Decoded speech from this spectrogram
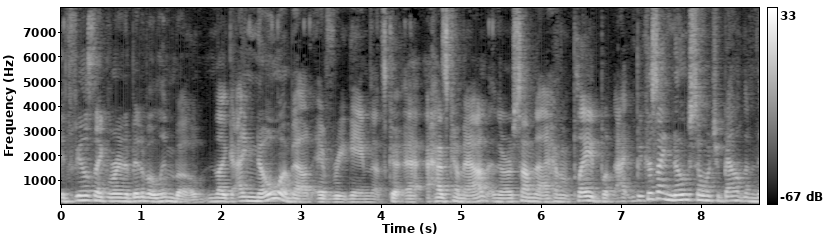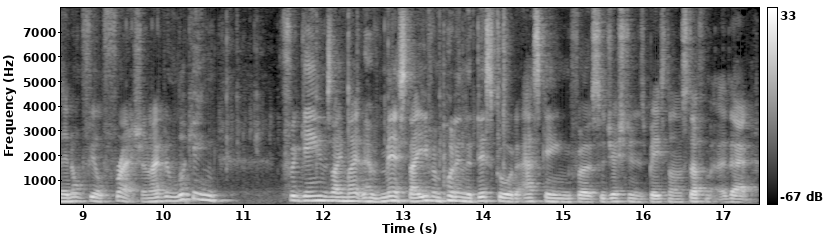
It feels like we're in a bit of a limbo. Like I know about every game that's co- uh, has come out, and there are some that I haven't played, but I, because I know so much about them, they don't feel fresh. And I've been looking for games I might have missed. I even put in the Discord asking for suggestions based on stuff that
